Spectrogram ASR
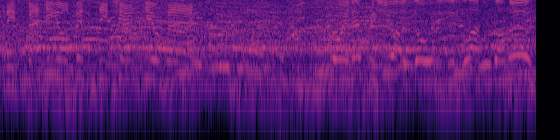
And he's backing off, isn't he, Pyuk there? He's throwing every shot as though it's his last on earth.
